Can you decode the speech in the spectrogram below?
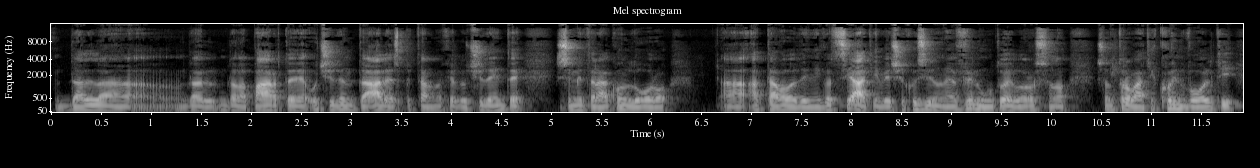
dalla, dal, dalla parte occidentale, aspettavano che l'Occidente si metterà con loro a, a, tavola dei negoziati, invece così non è avvenuto e loro sono, sono trovati coinvolti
